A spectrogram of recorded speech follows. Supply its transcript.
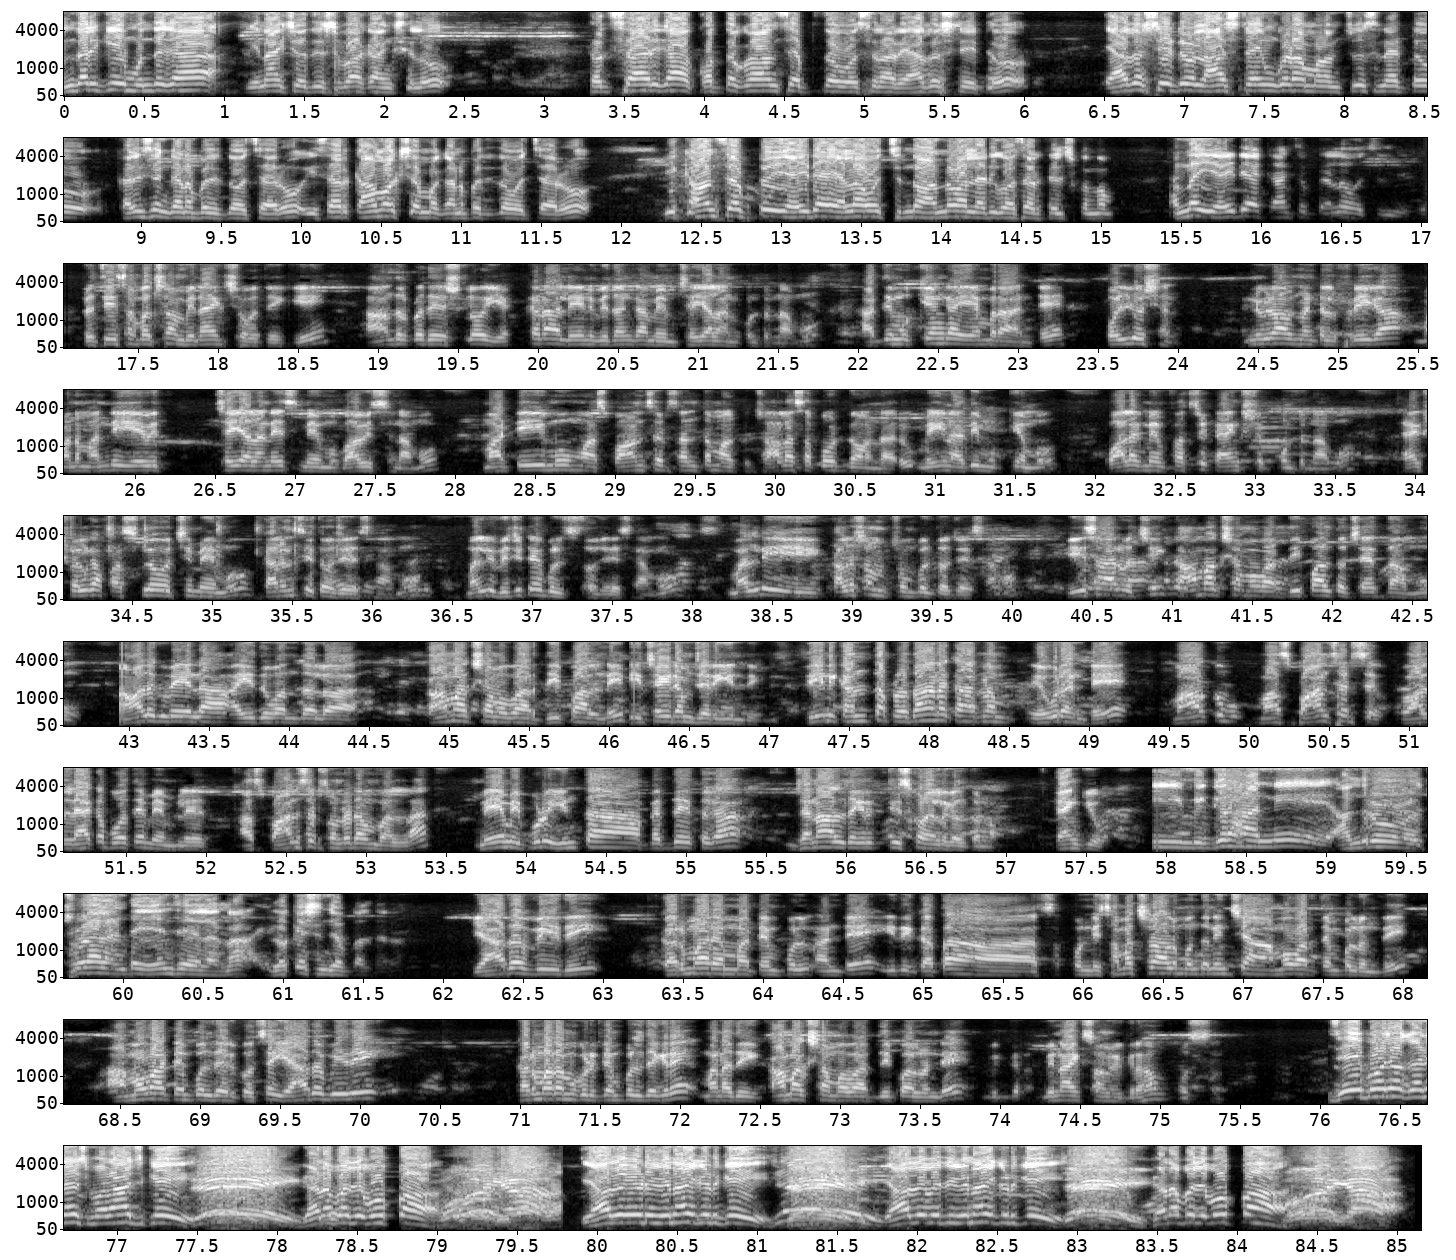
అందరికీ ముందుగా వినాయక చవితి శుభాకాంక్షలు. ప్రతిసారిగా కొత్త కాన్సెప్ట్తో వస్తున్నారు Yadav state. Yadav state last time కూడా మనం చూసినట్టు కలిసిన గణపతితో వచ్చారు. ఈసారి కామాక్షమ్మ గణపతితో వచ్చారు. ఈ కాన్సెప్ట్ ఈ ఐడియా ఎలా వచ్చిందో అన్న వాళ్ళు అడిగి ఒకసారి తెలుసుకుందాం. అన్న ఈ ఐడియా కాన్సెప్ట్ ఎలా వచ్చింది? ప్రతి సంవత్సరం వినాయక చవితికి ఆంధ్రప్రదేశ్లో ఎక్కడా లేని విధంగా మేము చేయాలనుకుంటున్నాము. అతి ముఖ్యంగా ఏమరా అంటే పొల్యూషన్ ఎన్విరాన్మెంటల్ ఫ్రీగా మనం అన్ని ఏవి చేయాలనేసి మేము భావిస్తున్నాము. మా టీము మా స్పాన్సర్స్ అంతా మాకు చాలా సపోర్ట్గా ఉన్నారు. మెయిన్ అది ముఖ్యము. వాళ్ళకి మేము ఫస్ట్ థ్యాంక్స్ చెప్పుకుంటున్నాము. యాక్చువల్గా ఫస్ట్లో వచ్చి మేము కరెన్సీతో చేసాము. మళ్ళీ వెజిటేబుల్స్తో చేసాము. మళ్ళీ కలశం చొంపులతో చేసాము. ఈసారి వచ్చి కామాక్షమ్మ వారి దీపాలతో చేద్దాము. నాలుగు వేల ఐదు వందల కామాక్షమ్మ వారి దీపాలని చేయడం జరిగింది. దీనికంత ప్రధాన కారణం ఎవరంటే మాకు మా స్పాన్సర్స్ వాళ్ళు లేకపోతే మేము లేదు. ఆ స్పాన్సర్స్ ఉండడం వల్ల మేము ఇప్పుడు ఇంత పెద్ద ఎత్తుగా జనాల దగ్గరికి తీసుకొని వెళ్ళగలుగుతున్నాం. థ్యాంక్ యూ ఈ విగ్రహాన్ని అందరూ చూడాలంటే ఏం చేయాలన్న లొకేషన్ చెప్పగలుగుతారా? యాదవ్ వీధి కరుమారమ్మ టెంపుల్ అంటే ఇది గత కొన్ని సంవత్సరాల ముందు నుంచి ఆ అమ్మవారి టెంపుల్ ఉంది. ఆ అమ్మవారి టెంపుల్ దగ్గరికి వస్తే యాదవ్ వీధి కరుమారమ్మ గుడి టెంపుల్ దగ్గరే మనది కామాక్షి అమ్మవారి దీపాలు ఉండే వినాయక స్వామి విగ్రహం వస్తుంది. జై బోలో గణేష్ మహారాజ్కి. గణపతి బొప్ప. యాదవుడి వినాయకుడికి. యాదవిది వినాయకుడికి. గణపతి బొప్ప.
